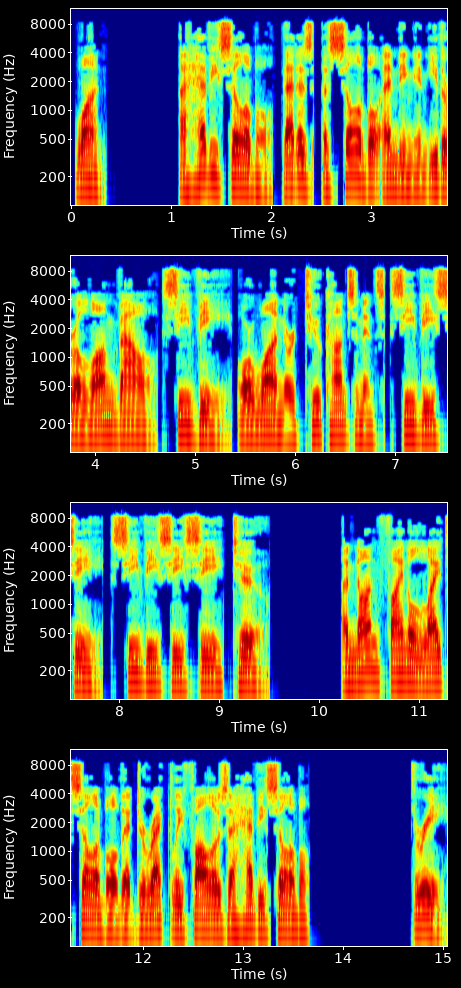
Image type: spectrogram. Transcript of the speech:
1. A heavy syllable, that is, a syllable ending in either a long vowel CV or one or two consonants CVC, CVCC 2. A non-final light syllable that directly follows a heavy syllable 3.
